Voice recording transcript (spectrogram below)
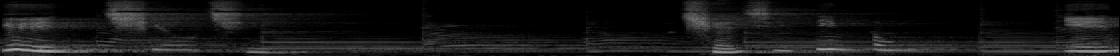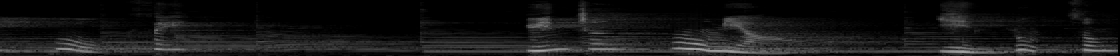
韵秋情。泉溪叮咚，银雾飞；云蒸雾渺。引路踪，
